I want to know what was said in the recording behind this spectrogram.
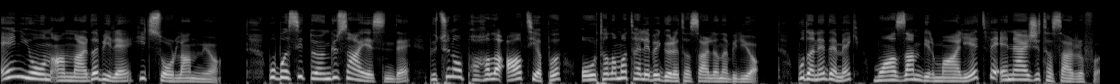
en yoğun anlarda bile hiç zorlanmıyor. Bu basit döngü sayesinde bütün o pahalı altyapı ortalama talebe göre tasarlanabiliyor. Bu da ne demek? Muazzam bir maliyet ve enerji tasarrufu.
